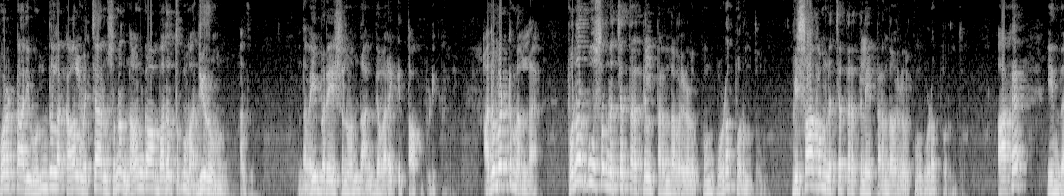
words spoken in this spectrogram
புரட்டாதி ஒன்றில் கால் வச்சாருன்னு சொன்னால் நான்காம் பதத்துக்கும் அதிரும் அது. அந்த வைப்ரேஷன் வந்து அங்கே வரைக்கும் தாக்கு பிடிக்கும். அது மட்டுமல்ல புனர்பூசம் நட்சத்திரத்தில் பிறந்தவர்களுக்கும் கூட பொருந்தும். விசாகம் நட்சத்திரத்திலே பிறந்தவர்களுக்கும் கூட பொருந்தும். ஆக இந்த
